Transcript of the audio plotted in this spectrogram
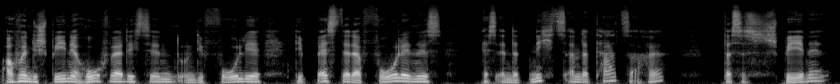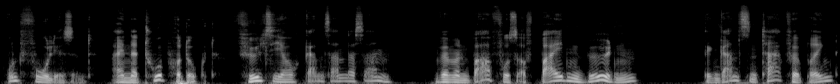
Auch wenn die Späne hochwertig sind und die Folie die beste der Folien ist, es ändert nichts an der Tatsache, dass es Späne und Folie sind. Ein Naturprodukt fühlt sich auch ganz anders an. Wenn man barfuß auf beiden Böden den ganzen Tag verbringt,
